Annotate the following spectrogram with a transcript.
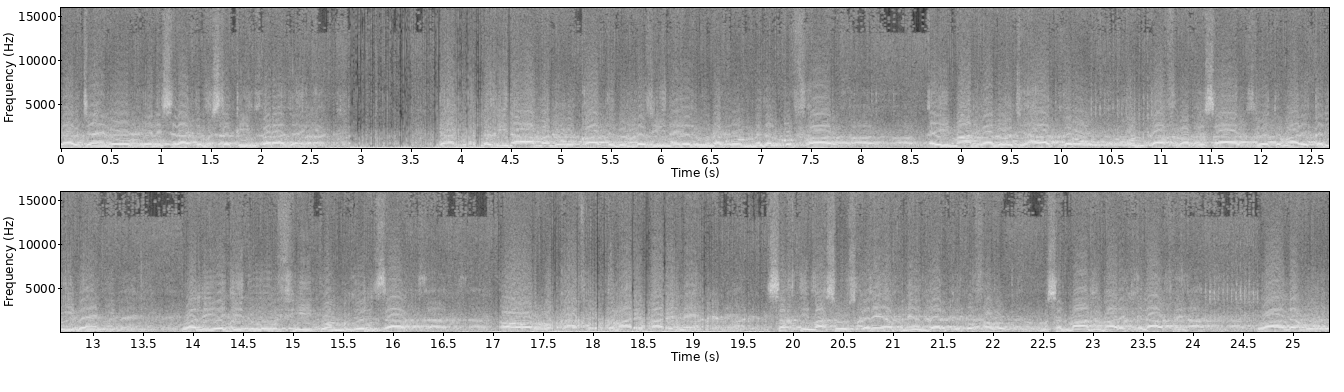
ڈر جائیں لوگ یعنی صراط مستقیم پر آ جائیں گے الذین آمنوا قاتل الذین یلونکم من الکفار اے ایمان والو جہاد کرو ان کافروں کے ساتھ جو تمہارے قریب ہیں وَلْيَجِدُوا فِيكُمْ غِلْزَةً اور وہ کافر تمہارے بارے میں سختی محسوس کریں اپنے اندر کہ وہ مسلمان ہمارے خلاف ہیں وَعْلَمُوا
